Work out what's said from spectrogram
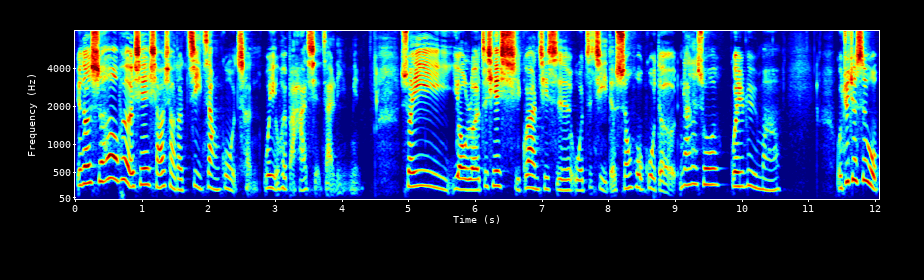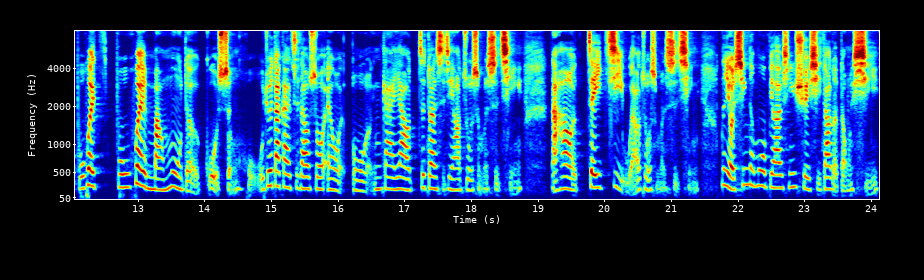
有的时候会有一些小小的记账过程，我也会把它写在里面。所以有了这些习惯，其实我自己的生活过得应该在说规律吗？我觉得就是我不会不会盲目的过生活，我就大概知道说，哎，我我应该要这段时间要做什么事情，然后这一季我要做什么事情。那有新的目标、新学习到的东西，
